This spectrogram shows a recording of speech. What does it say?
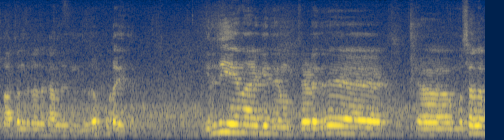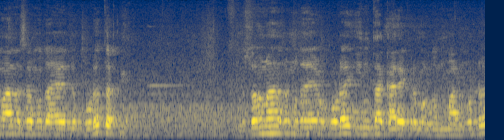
ಸ್ವಾತಂತ್ರ್ಯದ ಕಾಲದಿಂದಲೂ ಕೂಡ ಇದೆ. ಇಲ್ಲಿ ಏನಾಗಿದೆ ಅಂತ ಹೇಳಿದ್ರೆ ಮುಸಲ್ಮಾನ ಸಮುದಾಯದ ಕೂಡ ತಪ್ಪಿದೆ ಮುಸಲ್ಮಾನ ಸಮುದಾಯ ಕೂಡ ಇಂಥ ಕಾರ್ಯಕ್ರಮಗಳನ್ನು ಮಾಡಿಕೊಂಡು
